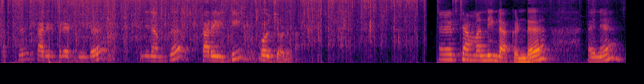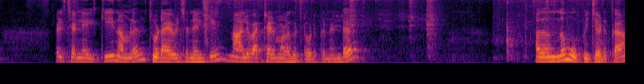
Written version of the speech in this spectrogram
കുറച്ച് കറിവേപ്പില ഇട്ടിട്ടുണ്ട്. ഇനി നമുക്ക് കറിയിലേക്ക് ഒഴിച്ചു കൊടുക്കാം. ഞാനൊരു ചമ്മന്തി ഉണ്ടാക്കുന്നുണ്ട്. അതിന് വെളിച്ചെണ്ണയിലേക്ക് നമ്മൾ ചൂടായ വെളിച്ചെണ്ണയിലേക്ക് നാല് വറ്റൽമുളക് ഇട്ട് കൊടുക്കുന്നുണ്ട്. അതൊന്ന് മൂപ്പിച്ചെടുക്കാം.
